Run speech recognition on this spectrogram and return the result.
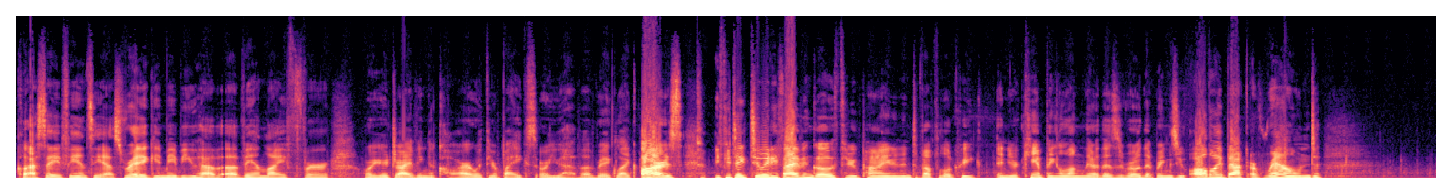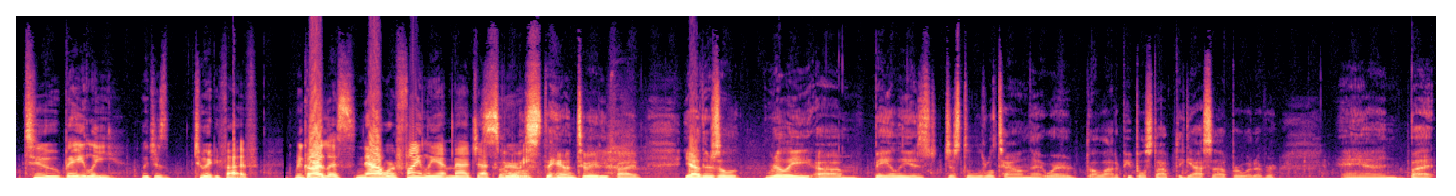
class A fancy ass rig and maybe you have a van life or or you're driving a car with your bikes or you have a rig like ours. If you take 285 and go through Pine and into Buffalo Creek and you're camping along there, there's a road that brings you all the way back around to Bailey, which is 285. Regardless, now we're finally at Mad Jack's so Brewery. we'll stay on 285. Yeah, there's a really um, Bailey is just a little town that where a lot of people stop to gas up or whatever, and but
